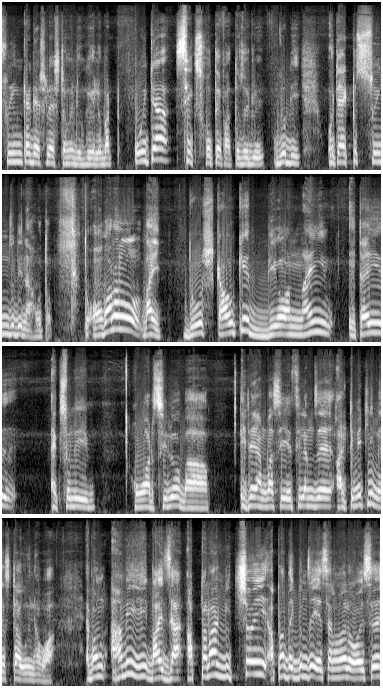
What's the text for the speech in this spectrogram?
সুইং কাটে আসলে স্টামে ঢুকে গেলো। বাট ওইটা সিক্স হতে পারতো যদি যদি ওইটা একটু সুইং যদি না হতো। তো ওভারঅল ভাই, দোষ কাউকে দেওয়ার নাই, এটাই অ্যাকচুয়ালি হওয়ার ছিল বা এটাই আমরা চেয়েছিলাম যে আলটিমেটলি ম্যাচটা উইন হওয়া। এবং আমি যা- আপনারা নিশ্চয়ই, আপনারা দেখবেন যে এস এল রয়েছে,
